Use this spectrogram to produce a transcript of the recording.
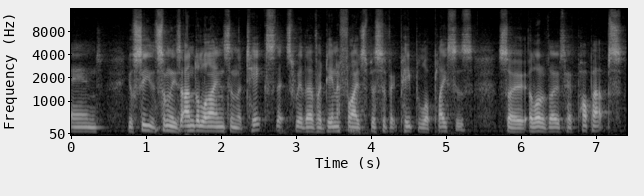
and you'll see some of these underlines in the text, that's where they've identified specific people or places. So a lot of those have pop-ups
